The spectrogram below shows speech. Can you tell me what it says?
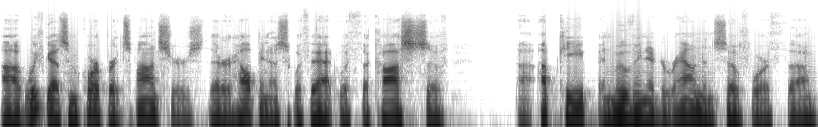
Uh, we've got some corporate sponsors that are helping us with that, with the costs of uh, upkeep and moving it around and so forth. Um,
